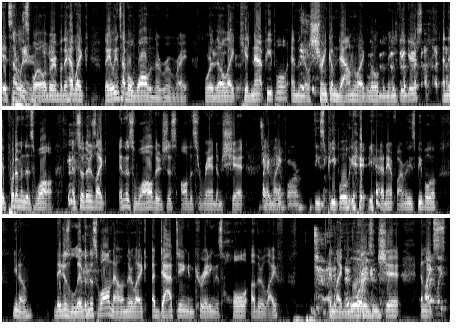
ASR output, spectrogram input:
it's not really spoiler, but they have like the aliens have a wall in their room, right? Where they'll like kidnap people and then they'll shrink them down to like little minifigures and they put them in this wall. And so there's like in this wall there's just all this random shit It's like and an like ant farm. these people yeah, yeah an ant farm these people you know they just live in this wall now and they're like adapting and creating this whole other life and like wars like- and shit and I- like,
